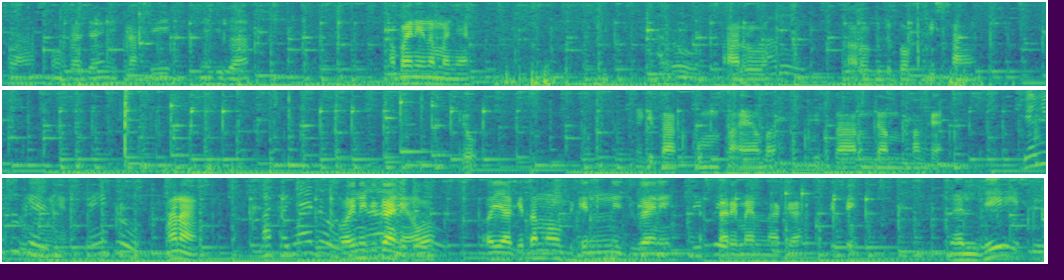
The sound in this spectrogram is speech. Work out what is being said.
Langsung saja ini kasih ini juga apa ini namanya? Aduh. Aru, aru gedebok pisang. Saya apa? Kita rendam pakai Yang itu guys, yang itu. Mana? Naganya itu. Oh ini juga Nah, nih. itu. Oh, oh ya kita mau bikin ini juga ini eksperimen naga keripik. Nanti sih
